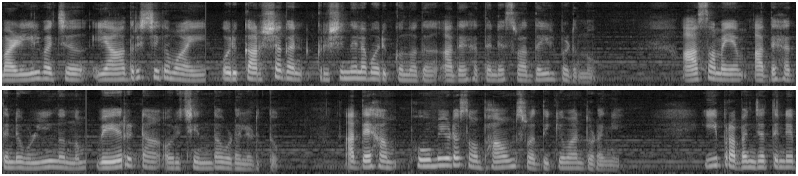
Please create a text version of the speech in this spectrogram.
വഴിയിൽ വച്ച് യാദൃശ്ചികമായി ഒരു കർഷകൻ കൃഷിനിലമൊരുക്കുന്നത് അദ്ദേഹത്തിന്റെ ശ്രദ്ധയിൽപ്പെടുന്നു. ആ സമയം അദ്ദേഹത്തിന്റെ ഉള്ളിൽ നിന്നും വേറിട്ട ഒരു ചിന്ത ഉടലെടുത്തു. അദ്ദേഹം ഭൂമിയുടെ സ്വഭാവം ശ്രദ്ധിക്കുവാൻ തുടങ്ങി. ഈ പ്രപഞ്ചത്തിന്റെ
